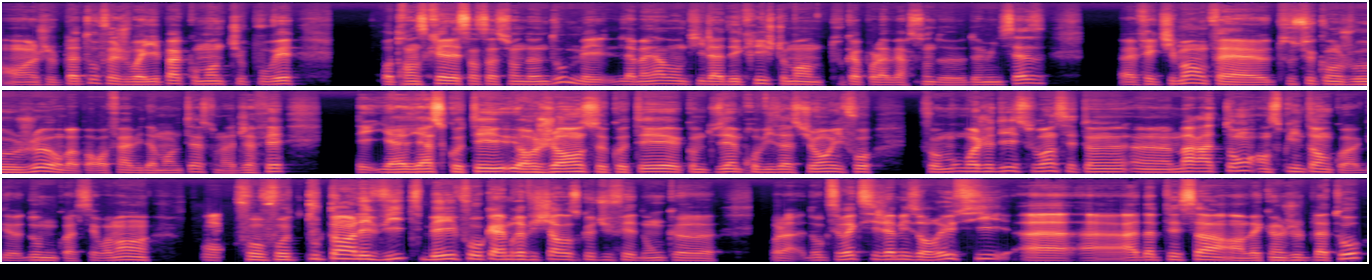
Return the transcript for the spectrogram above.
en jeu de plateau». Enfin, je voyais pas comment tu pouvais retranscrire les sensations d'un Doom, mais la manière dont il a décrit justement, en tout cas pour la version de 2016, bah, effectivement, enfin, tous ceux qui ont joué au jeu, on va pas refaire évidemment le test, on l'a déjà fait. Il y a il y a ce côté urgence, ce côté, comme tu dis, improvisation. Il faut faut moi je dis souvent, c'est un un marathon en sprintant quoi, Doom quoi. C'est vraiment Ouais. faut faut tout le temps aller vite, mais il faut quand même réfléchir dans ce que tu fais. Donc heu, voilà. Donc c'est vrai que si jamais ils ont réussi à à adapter ça avec un jeu de plateau,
